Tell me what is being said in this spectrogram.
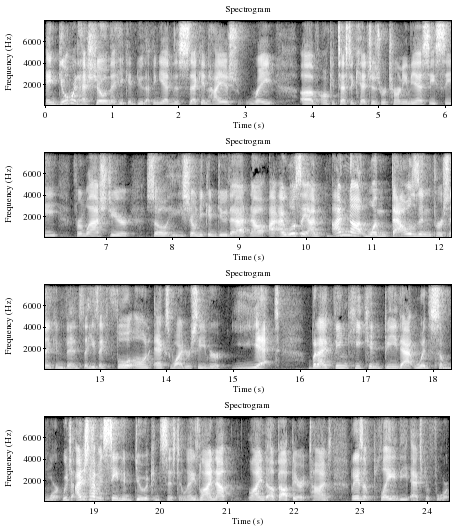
And Gilbert has shown that he can do that. I think he had the second highest rate of on contested catches returning the SEC from last year. So he's shown he can do that. Now I, I will say I'm I'm not one thousand percent convinced that he's a full on X wide receiver yet but I think he can be that with some work. Which I just haven't seen him do it consistently. He's lined up lined up out there at times, but he hasn't played the X before.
